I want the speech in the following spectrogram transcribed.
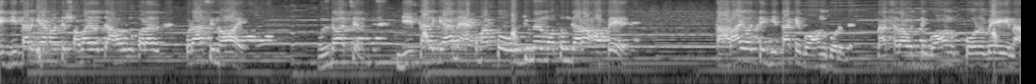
এই গীতার জ্ঞান হচ্ছে সবাই হচ্ছে আহরণ করার প্রয়াসী নয় বুঝতে পারছেন? গীতার জ্ঞান একমাত্র অর্জুনের মতন যারা হবে, তারাই হচ্ছে গীতাকে গ্রহণ করবে। তাছাড়া হচ্ছে গ্রহণ করবেই না।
